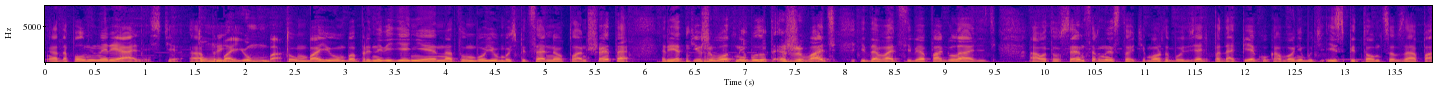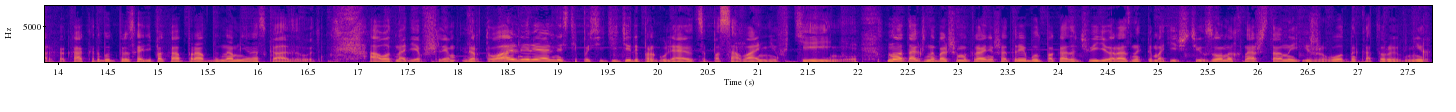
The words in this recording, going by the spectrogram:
дополненной реальности. А, Тумба-юмба? Тумба-юмба. При наведении на тумбу-юмбу специального планшета редкие животные будут жевать и давать себя погладить. А вот у сенсорной стойки можно будет взять под опеку кого-нибудь из питомцев зоопарка. Как это будет происходить, пока, правда, нам не рассказывают. А вот надев шлем виртуальной реальности, посетители прогуляются по саванне в тени. Ну, а также на большом экране шатре будут показывать видео о разных климатических зонах нашей страны и животных, которые в них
